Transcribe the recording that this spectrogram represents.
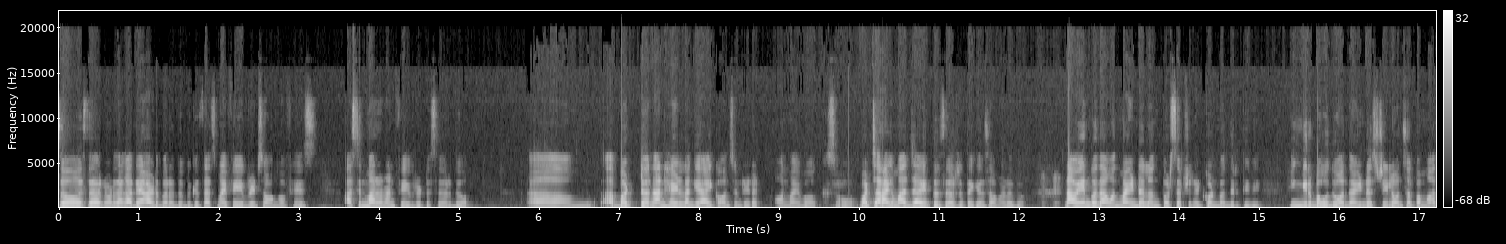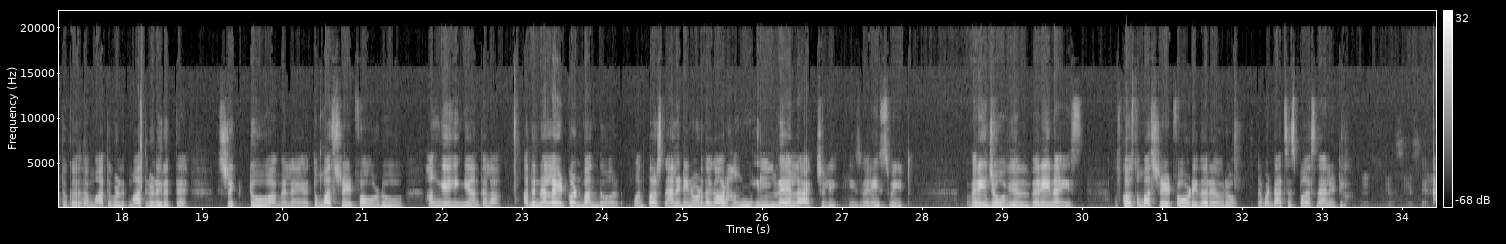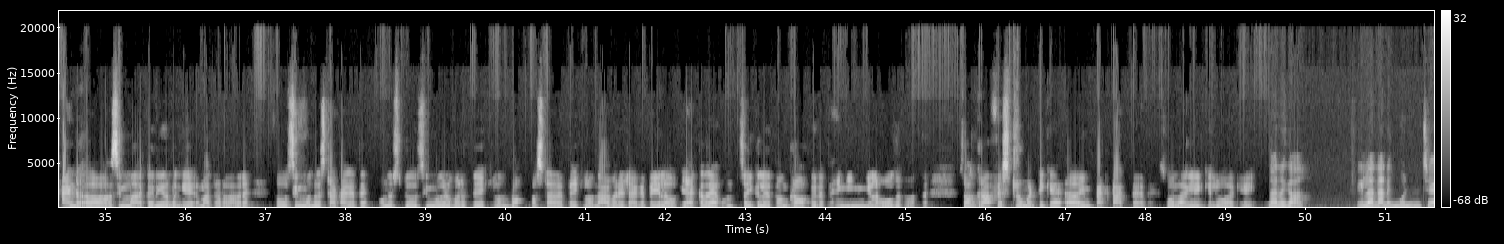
ಸೊ ಸರ್ ನೋಡಿದಾಗ ಅದೇ ಹಾಡು ಬರೋದು because that's my favourite song of his ಆ ಸಿನಿಮಾನು ನನ್ನ ಫೇವ್ರೆಟ್ ಸರ್ದು. ಬಟ್ ನಾನು ಹೇಳ್ದಂಗೆ I concentrated on my work so but ಚೆನ್ನಾಗಿ ಮಜಾ ಇತ್ತು ಸರ್ ಜೊತೆ ಕೆಲಸ ಮಾಡೋದು. ನಾವೇನು ಗೊತ್ತಾ ಒಂದು ಮೈಂಡಲ್ಲಿ ಒಂದು ಪರ್ಸೆಪ್ಷನ್ ಇಟ್ಕೊಂಡು ಬಂದಿರ್ತೀವಿ. ಹಿಂಗಿರಬಹುದು ಅಂತ ಇಂಡಸ್ಟ್ರೀಲಿ ಒಂದು ಸ್ವಲ್ಪ ಮಾತು ಮಾತುಗಳು ಮಾತುಗಳಿರುತ್ತೆ. ಸ್ಟ್ರಿಕ್ಟು ಆಮೇಲೆ ತುಂಬ ಸ್ಟ್ರೇಟ್ ಫಾರ್ವರ್ಡು ಹಾಗೆ ಹಿಂಗೆ ಅಂತಲ್ಲ. ಅದನ್ನೆಲ್ಲ ಇಟ್ಕೊಂಡು ಬಂದು ಒಂದು ಪರ್ಸ್ನಾಲಿಟಿ ನೋಡಿದಾಗ ಅವ್ರು ಹಂಗೆ ಇಲ್ವೇ ಇಲ್ಲ actually he is very sweet very jovial very nice of course ತುಂಬ ಸ್ಟ್ರೇಟ್ ಫಾರ್ವರ್ಡ್ ಇದ್ದಾರೆ ಅವರು but that's is personality and cinema career ಬಗ್ಗೆ ಮಾತಾಡೋದಾದ್ರೆ ಸೊ ಸಿನಿಮಾಗಳು ಸ್ಟಾರ್ಟ್ ಆಗುತ್ತೆ, ಒಂದಷ್ಟು ಸಿನಿಮಾಗಳು ಬರುತ್ತೆ, ಕೆಲವೊಂದು ಬ್ಲಾಕ್ ಫಸ್ಟ್ ಆಗುತ್ತೆ, ಕೆಲವೊಂದು ಆವರೇಜ್ ಆಗುತ್ತೆ, ಎಲ್ಲ ಓಕೆ ಯಾಕಂದ್ರೆ ಒಂದು ಸೈಕಲ್ ಇರುತ್ತೆ, ಒಂದು ಗ್ರಾಫ್ ಇರುತ್ತೆ, ಹಿಂಗೆ ಹಿಂಗೆಲ್ಲ ಹೋಗೋದು ಅಂತ. ಸೊ ಆ ಗ್ರಾಫ್ ಎಷ್ಟರ ಮಟ್ಟಿಗೆ ಇಂಪ್ಯಾಕ್ಟ್ ಆಗ್ತಾ ಇದೆ? ಸೋಲಾಗ್ಲಿ ಗೆಲುವಾಗ್ಲಿ ನನಗ? ಇಲ್ಲ, ನನಗೆ ಮುಂಚೆ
